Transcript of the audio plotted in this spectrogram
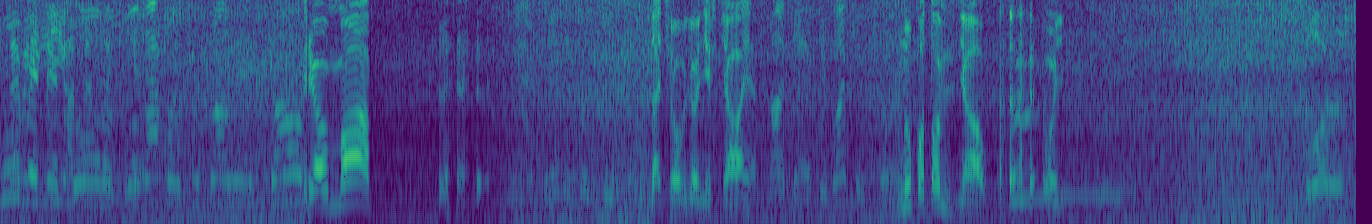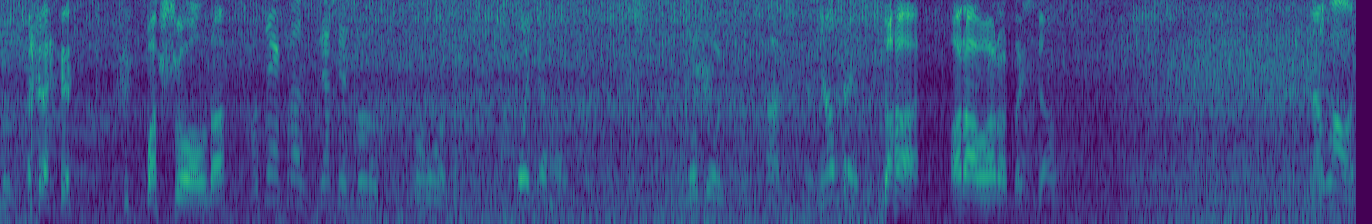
купите Велія, це 40, щось є. вона корпусами. Трьома. Та чого в льоні ж тягає. Катя, ти бачив що? Ну, потім зняв. Ой, Борозду. пошел, да? Оце якраз для Т-40 погода. потягав. Лобовсько. А, зняв третій? Да. Орав город так зняв. Трава ота.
